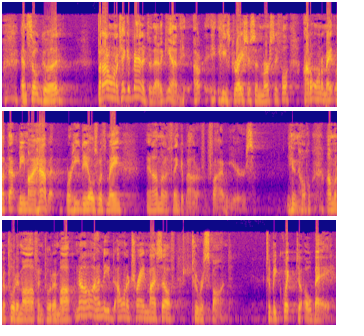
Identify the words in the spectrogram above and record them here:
and so good. But I don't want to take advantage of that. Again, he's gracious and merciful. I don't want to make, let that be my habit where he deals with me and I'm going to think about it for five years. You know, I'm going to put him off and put him off. No, I need, I want to train myself to respond, to be quick to obey,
